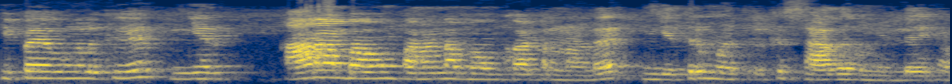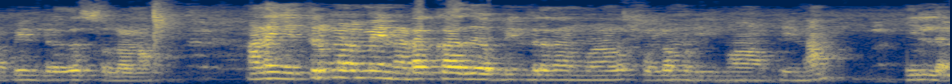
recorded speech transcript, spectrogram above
இப்போ இவங்களுக்கு இங்கே ஆறாம் பாவம் பன்னெண்டாம் பாவம் காட்டுறதுனால இங்கே திருமணத்திற்கு சாதகம் இல்லை அப்படின்றத சொல்லலாம். ஆனால் இங்கே திருமணமே நடக்காது அப்படின்றத நம்மளால சொல்ல முடியுமா அப்படின்னா இல்லை.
